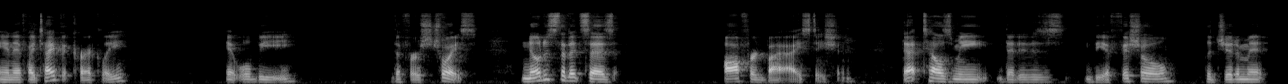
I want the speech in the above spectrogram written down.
And if I type it correctly, it will be the first choice. Notice that it says offered by iStation. That tells me that it is the official, legitimate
